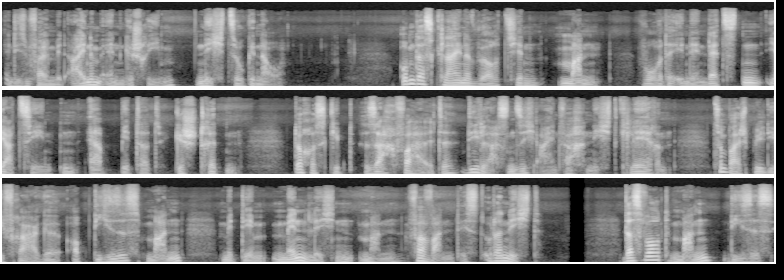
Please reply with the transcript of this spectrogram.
in diesem Fall mit einem N geschrieben, nicht so genau. Um das kleine Wörtchen Mann wurde in den letzten Jahrzehnten erbittert gestritten. Doch es gibt Sachverhalte, die lassen sich einfach nicht klären. Zum Beispiel die Frage, ob dieses Mann mit dem männlichen Mann verwandt ist oder nicht. Das Wort Mann, dieses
